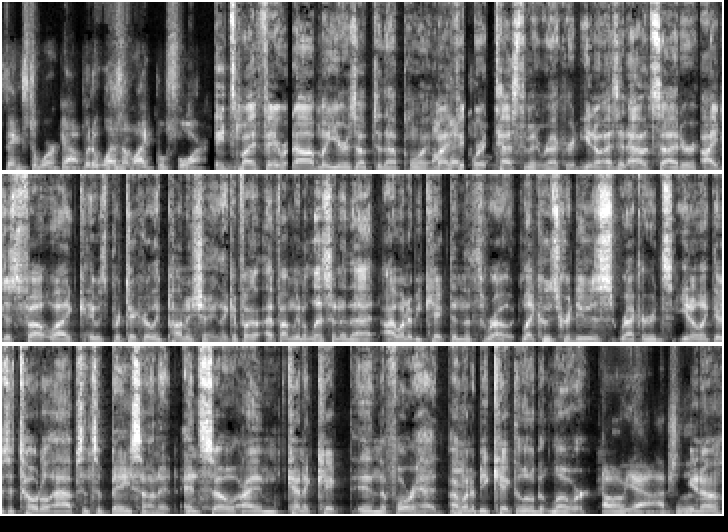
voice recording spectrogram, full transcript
things to work out, but it wasn't like before. It's my favorite album of yours up to that point. my favorite cool. Testament record. You know, as an outsider, I just felt like it was particularly punishing. Like if I, if I'm going to listen to that, I want to be kicked in the throat. Like Who's Produce records, you know, like there's a total absence of bass on it, and so I'm kind of kicked in the forehead. I hmm. want to be kicked a little bit lower. Oh yeah, absolutely. You know,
